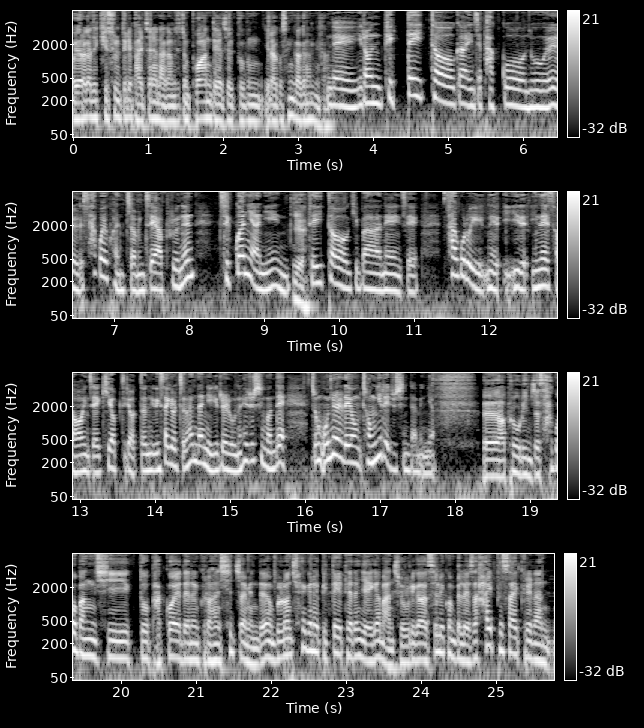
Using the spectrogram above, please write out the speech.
뭐 여러 가지 기술들이 발전해 나가면서 좀 보완되어질 부분이라고 생각을 합니다. 네, 이런 빅데이터가 이제 바꿔 놓을 사고의 관점 이제 앞으로는 직관이 아닌 예. 데이터 기반의 이제 사고로 인해, 인해서 이제 기업들이 어떤 의사결정을 한다는 얘기를 오늘 해주신 건데 좀 오늘 내용 정리를 해주신다면요. 예, 앞으로 우리 이제 사고 방식도 바꿔야 되는 그러한 시점인데요. 물론 최근에 빅데이터에 대한 얘기가 많죠. 우리가 실리콘밸리에서 하이프 사이클이라는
